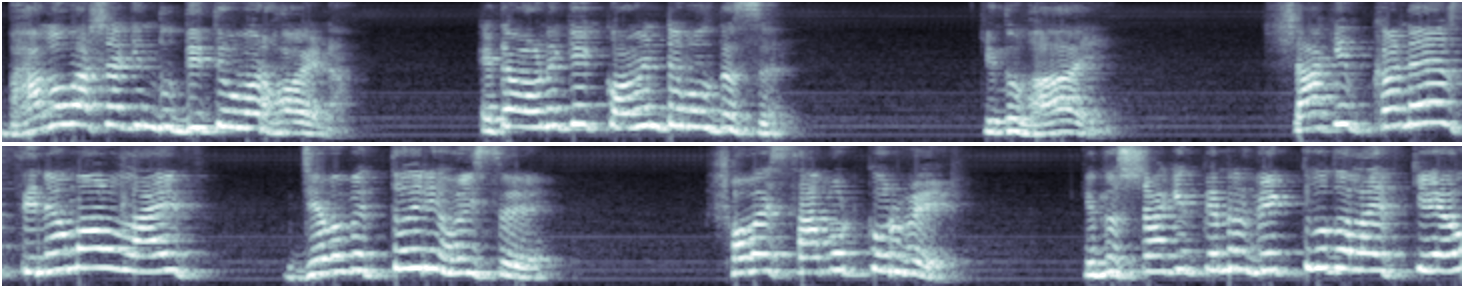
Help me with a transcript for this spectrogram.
ভালোবাসা কিন্তু দ্বিতীয়বার হয় না। এটা অনেকেই কমেন্টে বলতেছেন কিন্তু ভাই, শাকিব খানের সিনেমার লাইফ যেভাবে তৈরি হয়েছে সবাই সাপোর্ট করবে। কিন্তু শাকিব খানের ব্যক্তিগত লাইফ কেউ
